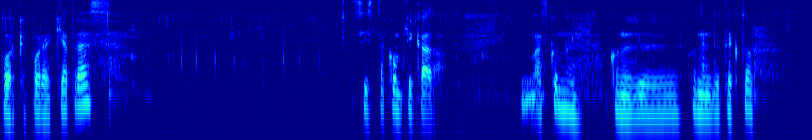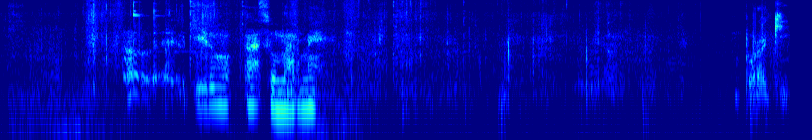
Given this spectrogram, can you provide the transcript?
Porque por aquí atrás sí está complicado. Más con el, con el, con el detector. A ver, quiero asomarme por aquí.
